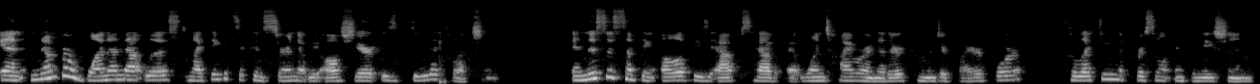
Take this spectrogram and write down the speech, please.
And number one on that list, and I think it's a concern that we all share, is data collection. And this is something all of these apps have at one time or another come under fire for collecting the personal information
